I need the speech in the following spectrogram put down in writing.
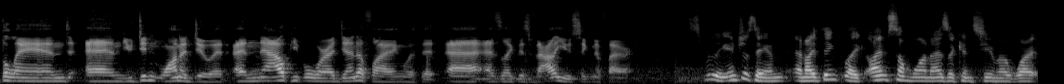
bland and you didn't want to do it and now people were identifying with it uh, as like this value signifier. It's really interesting and, and i think like i'm someone as a consumer where,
